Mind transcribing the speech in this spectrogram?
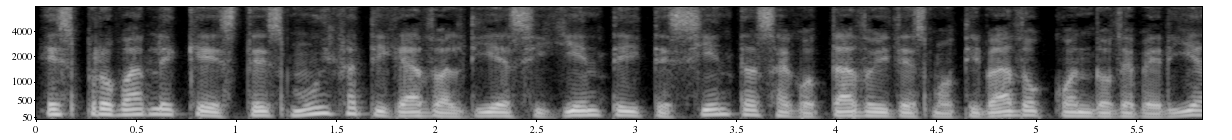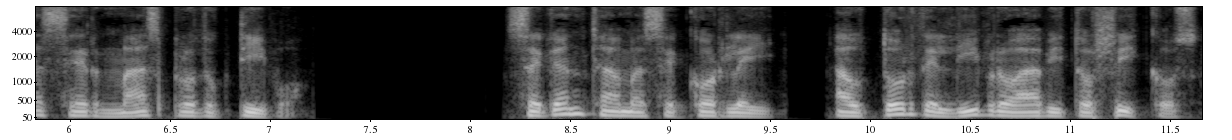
es probable que estés muy fatigado al día siguiente y te sientas agotado y desmotivado cuando deberías ser más productivo. Según Thomas E. Corley, autor del libro Hábitos ricos,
